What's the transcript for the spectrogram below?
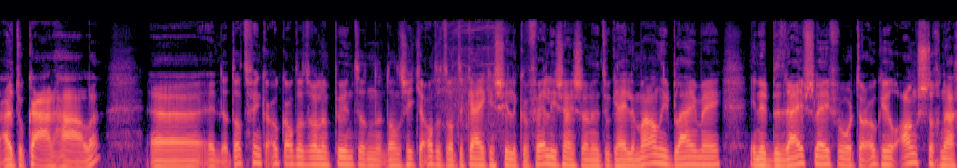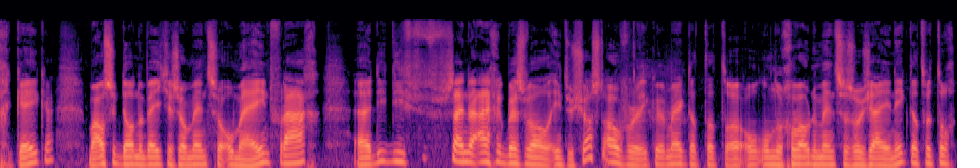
uit elkaar halen. Uh, dat vind ik ook altijd wel een punt. Dan, dan zit je altijd wat te kijken. In Silicon Valley zijn ze daar natuurlijk helemaal niet blij mee. In het bedrijfsleven wordt er ook heel angstig naar gekeken. Maar als ik dan een beetje zo mensen om me heen vraag, uh, die, die zijn er eigenlijk best wel enthousiast over. Ik merk dat dat onder gewone mensen zoals jij en ik, dat, we toch,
